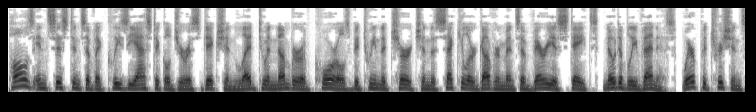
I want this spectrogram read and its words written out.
Paul's insistence of ecclesiastical jurisdiction led to a number of quarrels between the Church and the secular governments of various states, notably Venice, where patricians,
